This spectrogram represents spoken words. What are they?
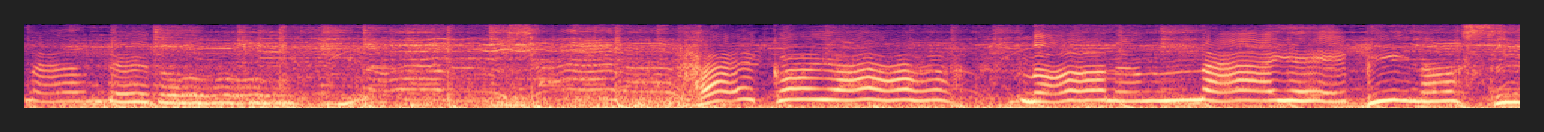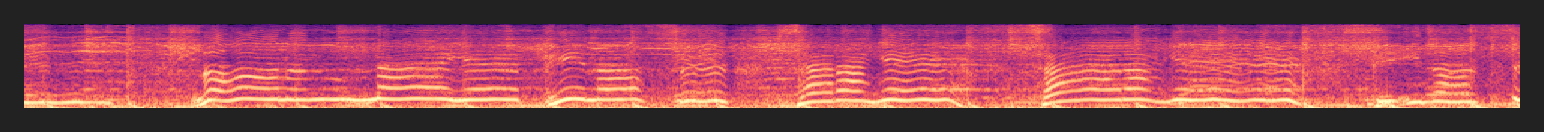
난데도 할 거야. 너는 나의 비너스. 너는 나의 비너스. 사랑해 사랑해 비너스.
